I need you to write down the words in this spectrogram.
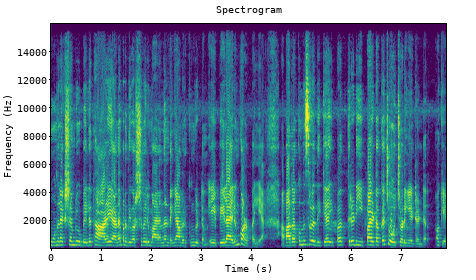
മൂന്ന് ലക്ഷം രൂപയിൽ താഴെയാണ് പ്രതിവർഷ വരുമാനം എന്നുണ്ടെങ്കിൽ അവർക്കും കിട്ടും. എ പി എല്ലായാലും കുഴപ്പമില്ല. അപ്പൊ അതൊക്കെ ഒന്ന് ശ്രദ്ധിക്കുക. ഇപ്പൊ ഇത്തിരി ഡീപ്പായിട്ടൊക്കെ ചോദിച്ചു തുടങ്ങിയിട്ടുണ്ട്. ഓക്കെ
